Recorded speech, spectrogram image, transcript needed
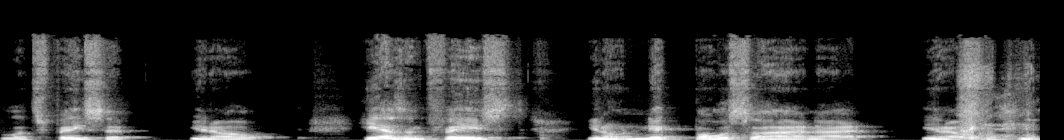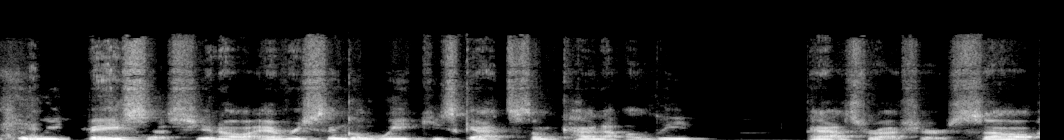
let's face it, you know, he hasn't faced you know Nick Bosa on a you know, week to week basis. You know, every single week he's got some kind of elite pass rusher. So,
